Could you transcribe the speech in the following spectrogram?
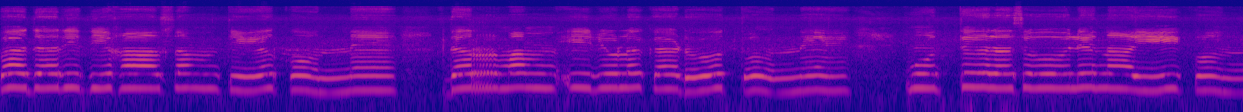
ബദരിതിഹാസം തീർക്കുന്നേ. ധർമ്മം ഇരുള കടുത്തുന്നേ. മുത്തുറസൂൽ നയിക്കുന്നേ.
